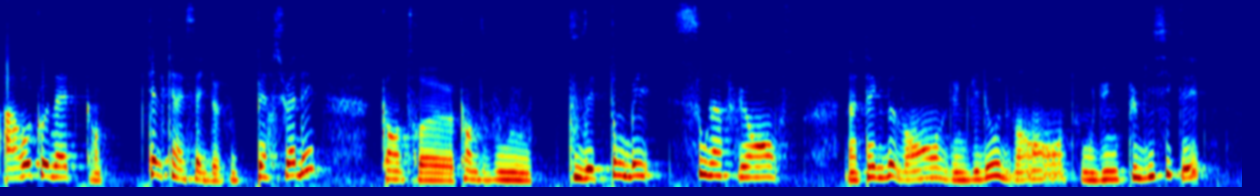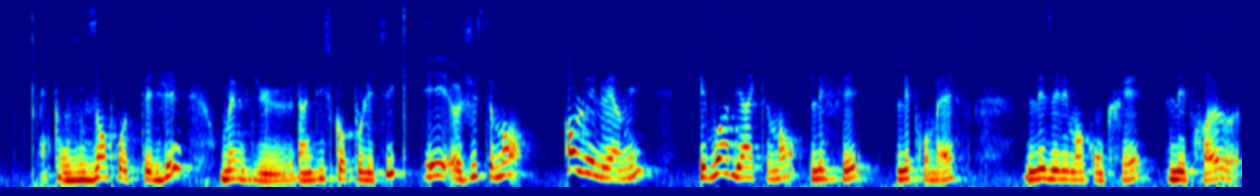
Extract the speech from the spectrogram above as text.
à reconnaître quand quelqu'un essaye de vous persuader, quand, euh, quand vous pouvez tomber sous l'influence d'un texte de vente, d'une vidéo de vente ou d'une publicité pour vous en protéger, ou même d'un discours politique, et euh, justement enlever le vernis et voir directement les faits, les promesses, les éléments concrets, les preuves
